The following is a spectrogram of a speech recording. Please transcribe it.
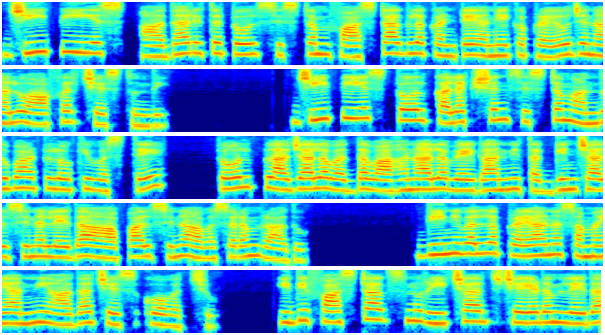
జీపీఎస్ ఆధారిత టోల్ సిస్టమ్ ఫాస్టాగ్ల కంటే అనేక ప్రయోజనాలు ఆఫర్ చేస్తుంది. జీపీఎస్ టోల్ కలెక్షన్ సిస్టమ్ అందుబాటులోకి వస్తే టోల్ ప్లాజాల వద్ద వాహనాల వేగాన్ని తగ్గించాల్సిన లేదా ఆపాల్సిన అవసరం రాదు. దీనివల్ల ప్రయాణ సమయాన్ని ఆదా చేసుకోవచ్చు. ఇది ఫాస్టాగ్స్ను రీఛార్జ్ చేయడం లేదా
